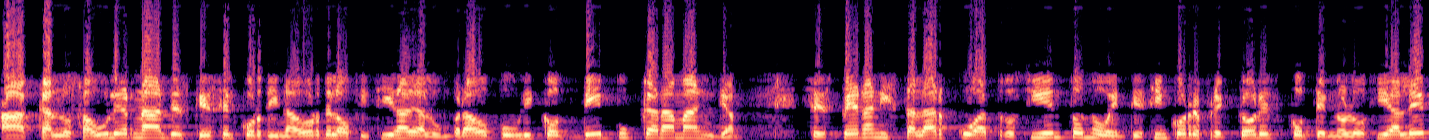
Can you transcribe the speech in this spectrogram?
a Carlos Saúl Hernández, que es el coordinador de la Oficina de Alumbrado Público de Bucaramanga. Se esperan instalar 495 reflectores con tecnología LED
